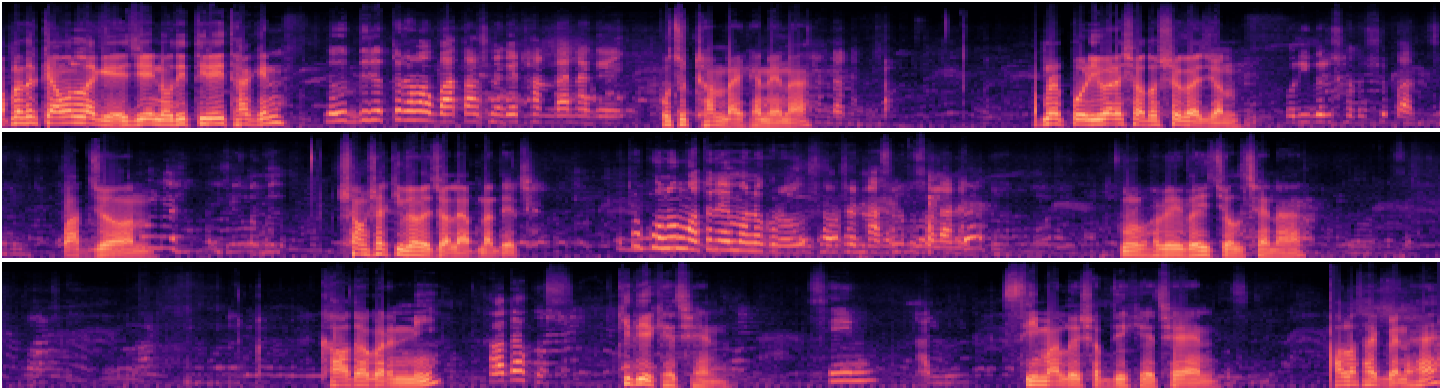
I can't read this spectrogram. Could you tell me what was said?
আপনাদের কেমন লাগে? এই যে নদীর তীরেই থাকেন? নদীর দিকে তো আমার বাতাস নাগে ঠান্ডা নাগে। প্রচুর ঠান্ডা এখানে না? আপনার পরিবারের সদস্য কয়জন? পরিবারের সদস্য পাঁচজন। পাঁচজন? সংসার কীভাবে চলে আপনাদের? তো কোনো মতনের মনে করো সংসার না আসলে তো চলা না। কোনোভাবে এভাবেই চলছে না? খাওয়া দাওয়া করেননি? খাওয়া দাওয়া করছি। কি দিয়ে খেয়েছেন? সিম আলু। সিম আলু এসব দিয়ে খেয়েছেন? ভালো থাকবেন হ্যাঁ?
